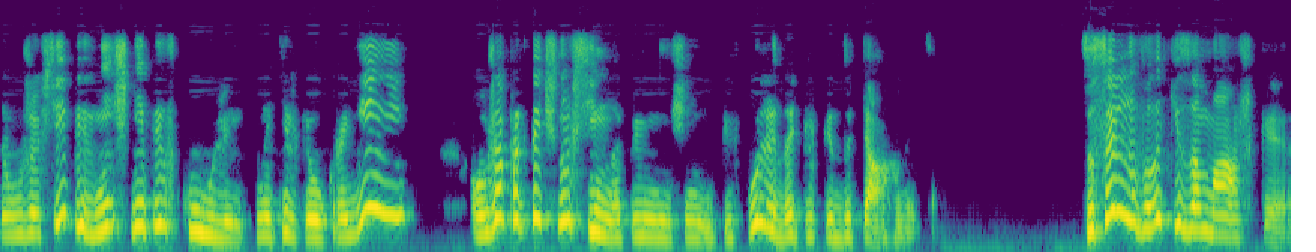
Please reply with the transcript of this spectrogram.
вже всі північні півкулі, не тільки Україні, а вже практично всім на північній півкулі, де тільки дотягнеться. Це сильно великі замашки.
